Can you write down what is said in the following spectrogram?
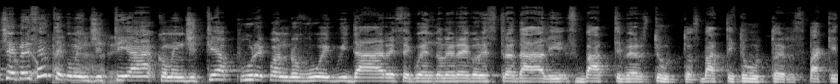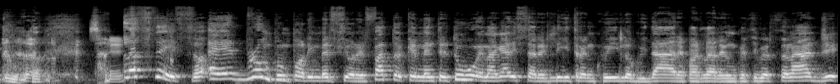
c'hai presente come in, cagare. GTA, come in GTA pure quando vuoi guidare seguendo le regole stradali sbatti per tutto, sbatti tutto e spacchi tutto? Sì. Lo stesso, è, rompe un po' l'immersione. Il fatto è che mentre tu vuoi magari stare lì tranquillo, guidare, parlare con questi personaggi,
